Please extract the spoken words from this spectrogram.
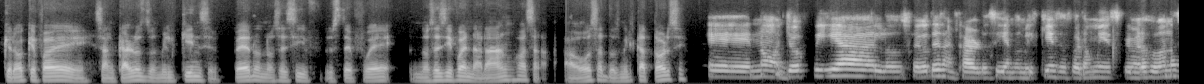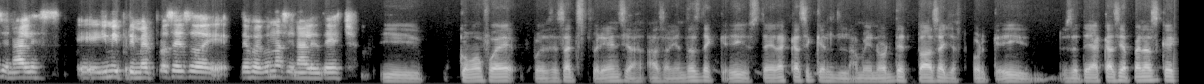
creo que fue San Carlos 2015, pero no sé si usted fue, no sé si fue Naranjo a, OSA 2014. Eh, no, yo fui a los Juegos de San Carlos, sí, en 2015 fueron mis primeros Juegos Nacionales eh, y mi primer proceso de, de Juegos Nacionales, de hecho. Y ¿Cómo fue pues esa experiencia a sabiendas de que usted era casi que la menor de todas ellas? Porque usted tenía casi apenas que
